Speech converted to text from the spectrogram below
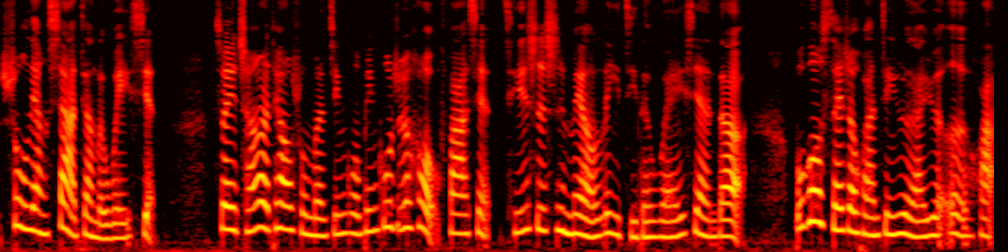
数量下降的危险。所以长耳跳鼠们经过评估之后，发现其实是没有立即的危险的。不过随着环境越来越恶化，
